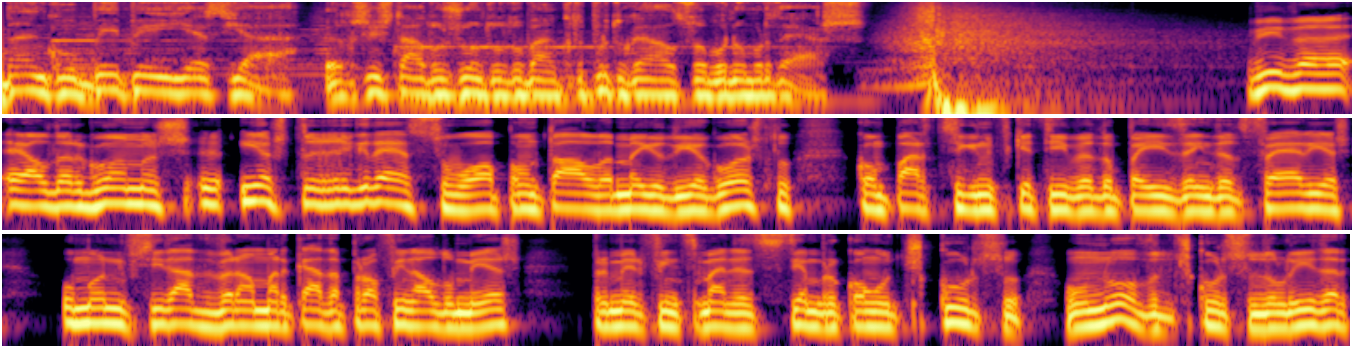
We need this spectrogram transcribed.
Banco BPI SA, registado junto do Banco de Portugal sob o número 10. Viva Helder Gomes, este regresso ao Pontal a meio de agosto, com parte significativa do país ainda de férias, uma universidade de verão marcada para o final do mês, primeiro fim de semana de setembro, com o discurso, um novo discurso do líder.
